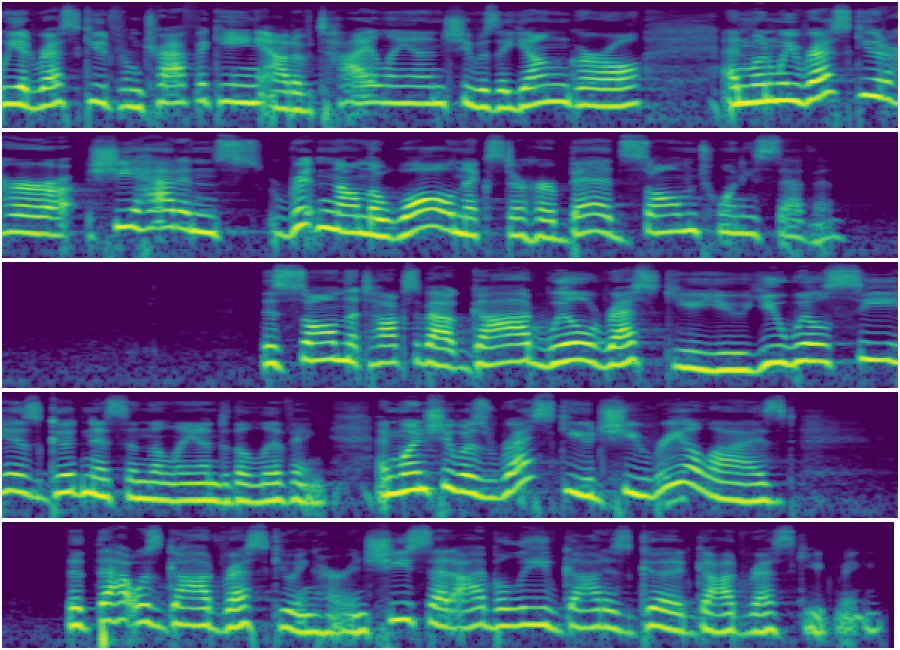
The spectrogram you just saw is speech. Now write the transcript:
we had rescued from trafficking out of Thailand. She was a young girl. And when we rescued her, she had in, written on the wall next to her bed Psalm 27. This psalm that talks about God will rescue you. You will see his goodness in the land of the living. And when she was rescued, she realized that that was God rescuing her. And she said, I believe God is good. God rescued me.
